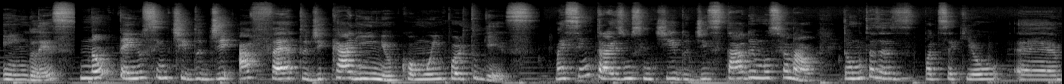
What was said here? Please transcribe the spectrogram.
em inglês não tem o sentido de afeto, de carinho, como em português mas sim traz um sentido de estado emocional. Então, muitas vezes pode ser que eu é,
